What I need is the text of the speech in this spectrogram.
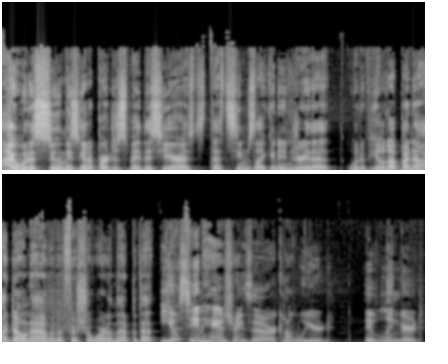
I would assume he's going to participate this year. As That seems like an injury that would have healed up by now. I don't have an official word on that, but that USC and hamstrings though are kind of weird. They've lingered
